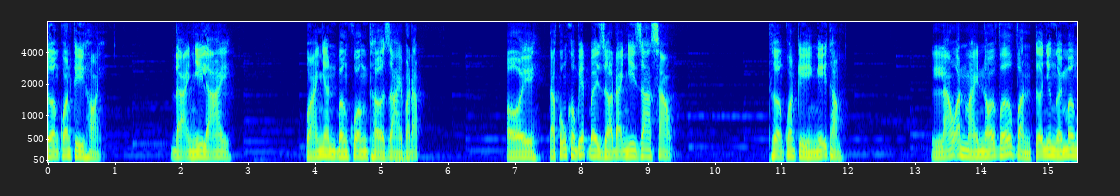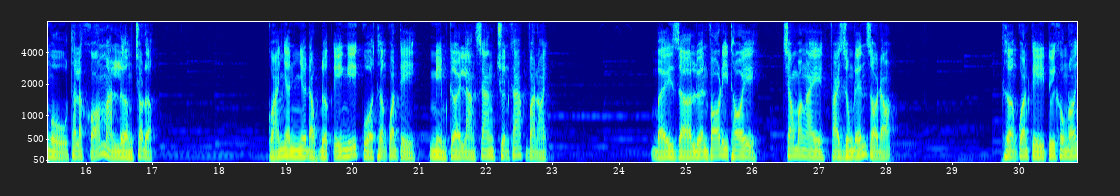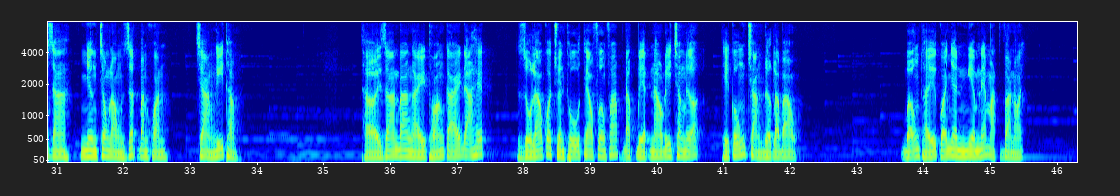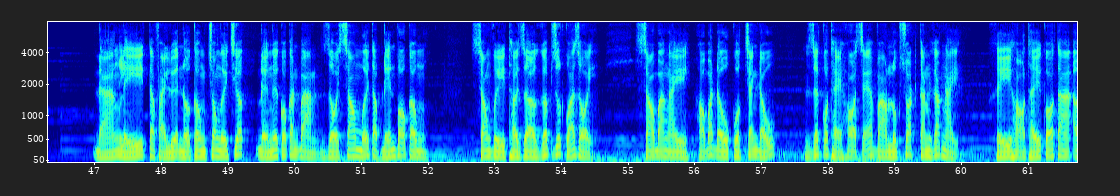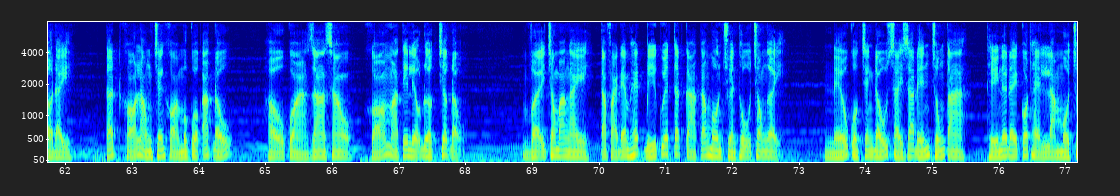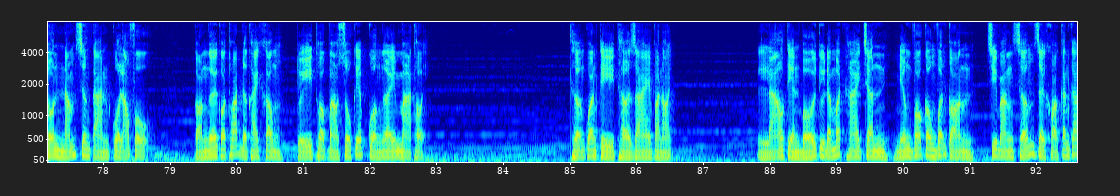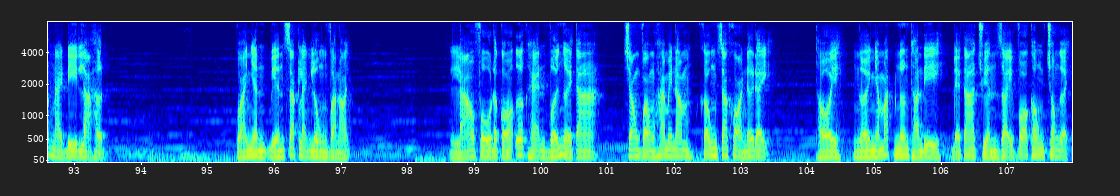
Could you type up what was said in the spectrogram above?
Thượng quan kỳ hỏi, Đại nhi là ai? Quái nhân bâng khuâng thở dài và đáp, Ôi, ta cũng không biết bây giờ đại nhi ra sao. Thượng quan kỳ nghĩ thầm, Lão ăn mày nói vớ vẩn tựa như người mơ ngủ, Thật là khó mà lường cho được. Quái nhân như đọc được ý nghĩ của thượng quan kỳ, Mỉm cười làng sang chuyện khác và nói, Bây giờ luyện võ đi thôi, Trong ba ngày phải dùng đến rồi đó. Thượng quan kỳ tuy không nói ra, Nhưng trong lòng rất băn khoăn. Chàng nghĩ thầm. Thời gian ba ngày thoáng cái đã hết. Dù lão có truyền thụ theo phương pháp đặc biệt nào đi chăng nữa, Thì cũng chẳng được là bao. Bỗng thấy quái nhân nghiêm nét mặt và nói. Đáng lý ta phải luyện nội công cho ngươi trước, Để ngươi có căn bản, Rồi sau mới tập đến võ công. Xong vì thời giờ gấp rút quá rồi, Sau ba ngày họ bắt đầu cuộc tranh đấu rất có thể họ sẽ vào lục soát căn gác này. Khi họ thấy có ta ở đây, Tất khó lòng tránh khỏi một cuộc ác đấu. Hậu quả ra sao, Khó mà tiên liệu được trước đậu Vậy trong ba ngày, Ta phải đem hết bí quyết tất cả các môn truyền thụ cho người Nếu cuộc tranh đấu xảy ra đến chúng ta, Thì nơi đây có thể làm một chôn nắm xương tàn của lão phụ. Còn ngươi có thoát được hay không, Tùy thuộc vào số kiếp của ngươi mà thôi. Thượng quan kỳ thở dài và nói Lão tiền bối tuy đã mất hai chân, Nhưng võ công vẫn còn, Chỉ bằng sớm rời khỏi căn gác này đi là hận. Quái nhân biến sắc lạnh lùng và nói, Lão Phu đã có ước hẹn với người ta, Trong vòng 20 năm không ra khỏi nơi đây. Thôi, người nhắm mắt ngưng thần đi, Để ta truyền dạy võ công cho người.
